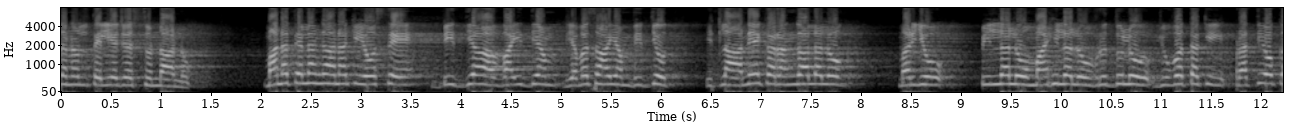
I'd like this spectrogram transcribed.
అభినందనలు తెలియజేస్తున్నాను. మన తెలంగాణకి వస్తే విద్య వైద్యం వ్యవసాయం విద్యుత్ ఇట్లా అనేక రంగాలలో మరియు పిల్లలు మహిళలు వృద్ధులు యువతకి ప్రతి ఒక్క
